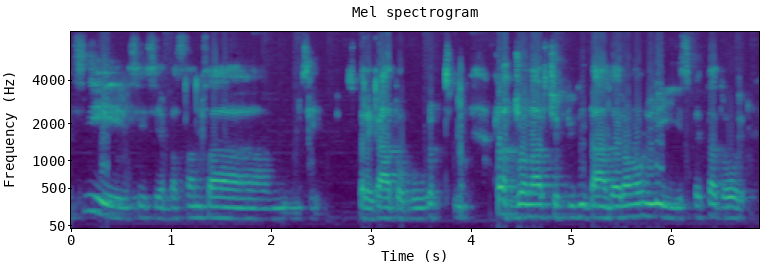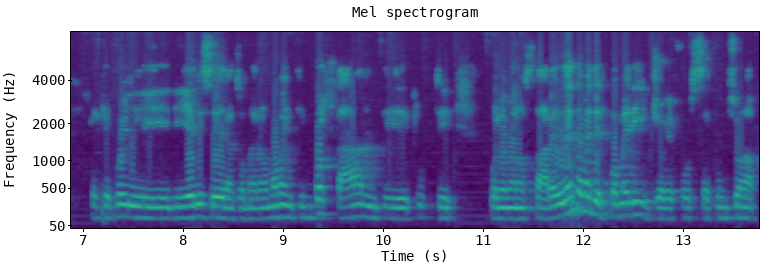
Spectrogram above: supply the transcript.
Sì, sì, sì, abbastanza sì, sprecato pure, ragionarci più di tanto, erano lì gli spettatori, perché quelli di ieri sera insomma erano momenti importanti, tutti volevano stare. Evidentemente il pomeriggio che forse funziona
